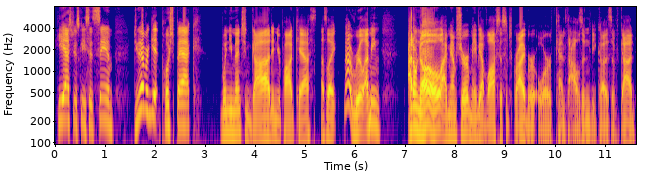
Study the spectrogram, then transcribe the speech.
He asked me this. He said, "Sam, do you ever get pushback when you mention God in your podcast?" I was like, "Not really. I mean." I don't know. I mean, I'm sure maybe I've lost a subscriber or 10,000 because of God.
